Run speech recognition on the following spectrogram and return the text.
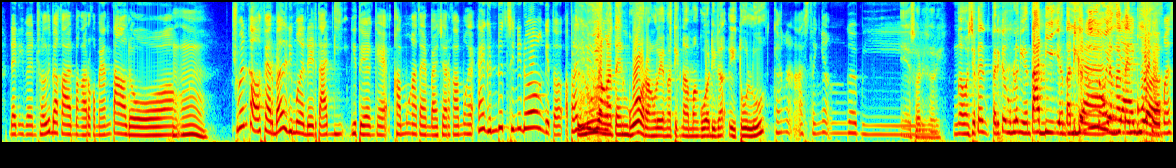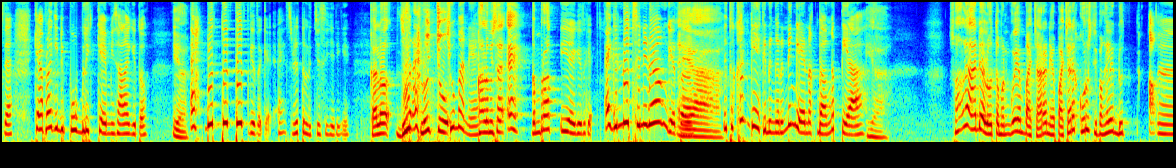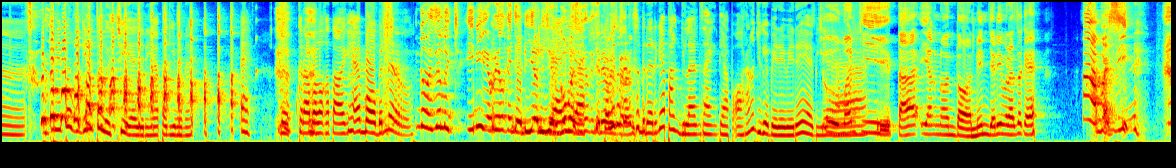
Dan eventually bakalan pengaruh ke mental dong. Mm-mm. Cuman kalau verbal dimulai dari tadi gitu yang kayak kamu ngatain pacar kamu kayak eh gendut sini dong gitu. Apalagi Lu yang ngatain gua, orang lu yang ngetik nama gua di itu lu. karena aslinya enggak bi. Iya, sorry sorry. Enggak maksudnya kan tadi kan gue bilang yang tadi, yang tadi kan Iya, lu yang iya ngatain gitu, gua. mas ya. Kayak apalagi di publik kayak misalnya gitu. Iya. Eh dut dut dut gitu kayak eh sebenarnya tuh lucu sih jadi kayak. Kalau dut Cuman, eh, lucu. cuman ya. Kalau misalnya eh gembrot. Iya gitu kayak eh gendut sini dong gitu. Iya. Itu kan kayak kedengerannya gak enak banget ya. Iya. Soalnya ada loh temen gue yang pacaran ya, pacarnya kurus dipanggilnya dut. Mungkin itu mungkin itu lucu ya jadinya apa gimana? Eh, Beb, kenapa lo ketawain heboh bener? Enggak maksudnya lucu. Ini real kejadian sih. Iya Gue masih iya. ingat kejadian Tapi itu kan sebenarnya panggilan sayang tiap orang juga beda-beda ya Bia. Cuman kita yang nontonin jadi merasa kayak apa sih?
